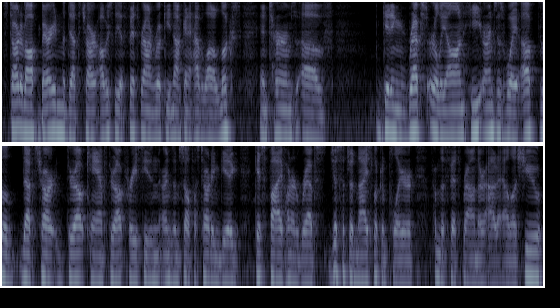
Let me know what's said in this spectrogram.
Started off buried in the depth chart. Obviously, a fifth round rookie, not going to have a lot of looks in terms of getting reps early on. He earns his way up the depth chart throughout camp, throughout preseason, earns himself a starting gig, gets 500 reps. Just such a nice looking player from the fifth round there out of LSU.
